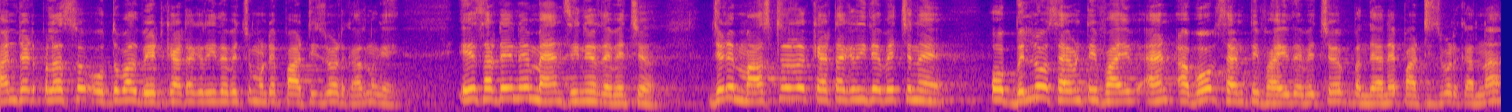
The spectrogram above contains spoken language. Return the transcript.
100 ਪਲੱਸ, ਉਸ ਤੋਂ ਬਾਅਦ weight ਕੈਟਾਗਰੀ ਦੇ ਵਿੱਚ ਮੁੰਡੇ ਪਾਰਟਿਸਿਪੇਟ ਕਰਨਗੇ। ਇਹ ਸਾਡੇ ਨੇ ਮੈਨ ਸੀਨੀਅਰ ਦੇ ਵਿੱਚ। ਜਿਹੜੇ ਮਾਸਟਰ ਕੈਟਾਗਰੀ ਦੇ ਵਿੱਚ ਨੇ, ਉਹ ਬਿਲੋ 75 ਐਂਡ ਅਬਵ 75 ਦੇ ਵਿੱਚ ਬੰਦਿਆਂ ਨੇ ਪਾਰਟਿਸਿਪੇਟ ਕਰਨਾ।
